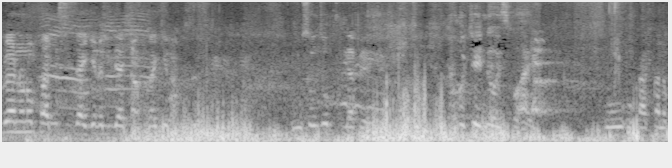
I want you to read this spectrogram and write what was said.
Le wena o no phamisitsa ke re leadership ka ke o sontse o phula bese okay no it's fine. O ka qala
